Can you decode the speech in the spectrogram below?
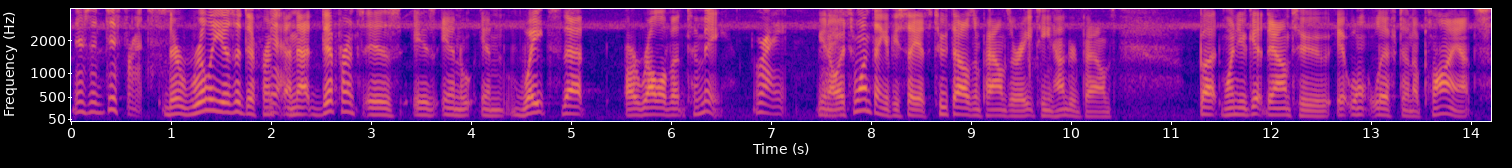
There's a difference. there really is a difference, Yeah. and that difference is is in in weights that are relevant to me. Right. You know, it's one thing if you say it's 2,000 pounds or 1,800 pounds, but when you get down to it won't lift an appliance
